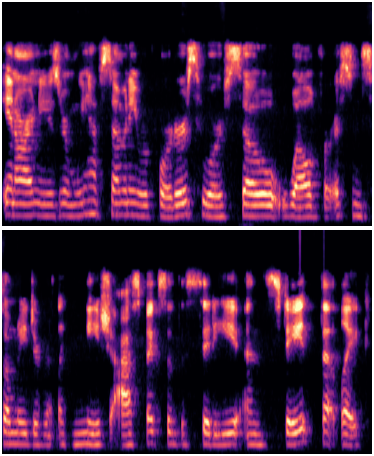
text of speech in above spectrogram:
in our newsroom, we have so many reporters who are so well versed in so many different like niche aspects of the city and state that like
